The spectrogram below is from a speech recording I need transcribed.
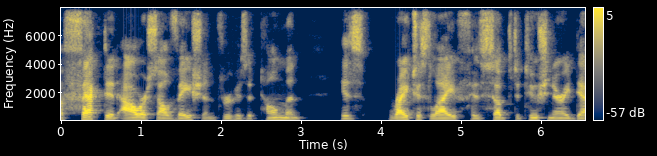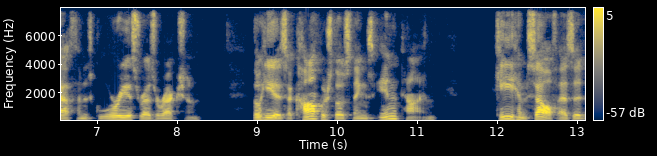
affected our salvation through his atonement, his righteous life, his substitutionary death, and his glorious resurrection, though he has accomplished those things in time, he himself, as, a,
